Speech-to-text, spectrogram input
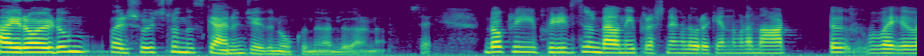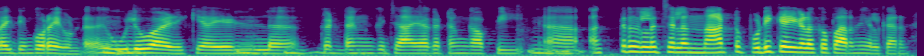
തൈറോയിഡും പരിശോധിച്ചിട്ടൊന്ന് സ്കാനും ചെയ്ത് നോക്കുന്നത് നല്ലതാണ്. ശരി. ഡോക്ടർ ഈ പീരീഡ്സിൽ ഉണ്ടാകുന്ന ഈ പ്രശ്നങ്ങൾ കുറയ്ക്കാൻ നമ്മുടെ നാട്ട് വൈദ്യം കുറെ ഉണ്ട് ഉലുവ കഴിക്കുക എള്ള് കട്ടൻ ചായ കട്ടൻ കാപ്പി അത്തരത്തിലുള്ള ചില നാട്ടു പൊടിക്കൈകളൊക്കെ പറഞ്ഞു കേൾക്കാറുണ്ട്.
